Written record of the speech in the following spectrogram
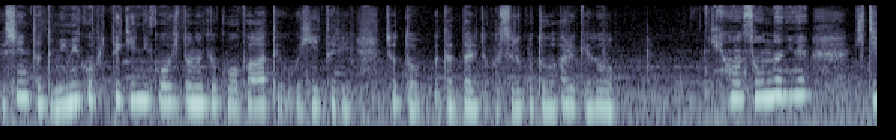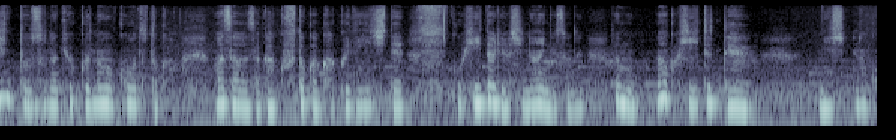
でシンタって耳コピ的にこう人の曲をバーって弾いたりちょっと歌ったりとかすることはあるけど基本そんなにねきちんとその曲のコードとかわざわざ楽譜とか確認してこう弾いたりはしないんですよね。でもなんか弾いててなんか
